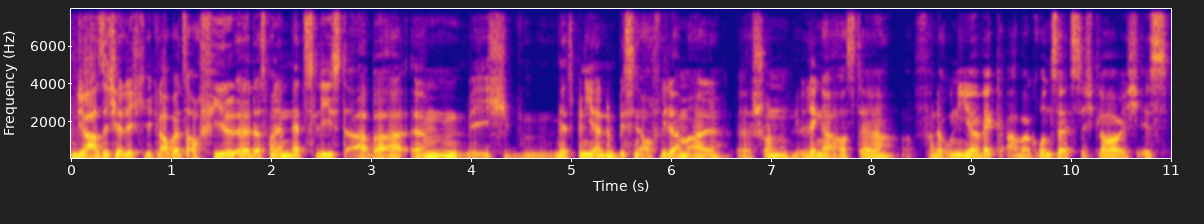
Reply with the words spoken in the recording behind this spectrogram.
Ja, sicherlich. Ich glaube jetzt auch viel, äh, dass man im Netz liest, aber ähm, ich jetzt bin ich ja ein bisschen auch wieder mal äh, schon länger aus der von der Uni ja weg, aber grundsätzlich glaube ich ist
